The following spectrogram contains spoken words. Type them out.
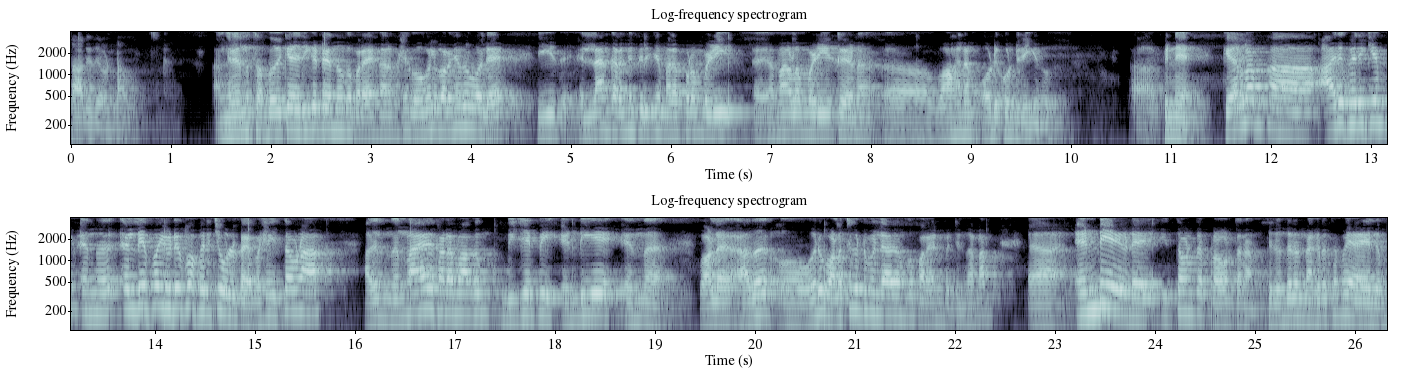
സാധ്യത ഉണ്ടാവും. അങ്ങനെയൊന്നും സംഭവിക്കാതിരിക്കട്ടെ എന്നൊക്കെ പറയാം. കാരണം പക്ഷേ ഗോകുൽ പറഞ്ഞതുപോലെ ഈ എല്ലാം കറങ്ങി തിരിഞ്ഞ് മലപ്പുറം വഴി എറണാകുളം വഴിയൊക്കെയാണ് വാഹനം ഓടിക്കൊണ്ടിരിക്കുന്നത്. പിന്നെ കേരളം ആര് ഭരിക്കും എന്ന് L D F U D F ഭരിച്ചുകൊള്ളട്ടെ. പക്ഷേ ഇത്തവണ അതിൽ നിർണായക ഘടകമാകും B J P N D A എന്ന് വളരെ അത് ഒരു വളച്ചുകെട്ടുമില്ലാതെ നമുക്ക് പറയാൻ പറ്റും. കാരണം എൻ ഡി എയുടെ ഇത്തവണത്തെ പ്രവർത്തനം തിരുവനന്തപുരം നഗരസഭയായാലും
